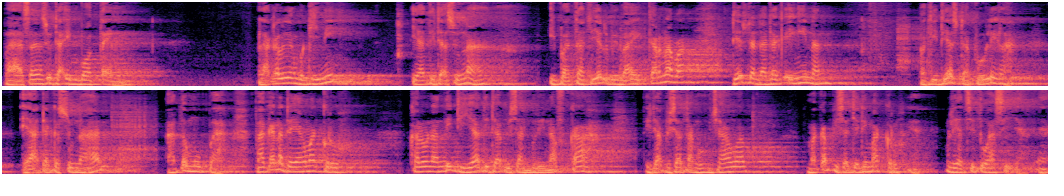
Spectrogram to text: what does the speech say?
Bahasanya sudah impoten. Nah kalau yang begini ya tidak sunnah ibadah dia lebih baik. Karena apa? Dia sudah tidak ada keinginan. Bagi dia sudah boleh lah. Ya ada kesunahan atau mubah. Bahkan ada yang makruh. Kalau nanti dia tidak bisa beri nafkah tidak bisa tanggung jawab maka bisa jadi makruh ya. Melihat situasinya ya.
